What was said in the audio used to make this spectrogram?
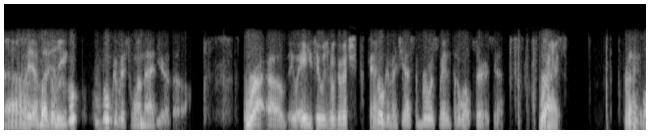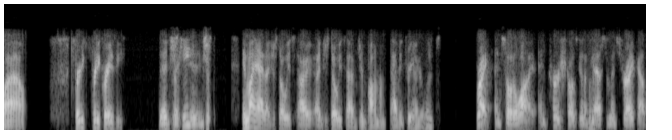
Uh, Oh, yeah, led the league. Vuk- Vuckovich won that year, though. Right, uh, 82 was Vuckovich. Okay. Vuckovich, yes, the Brewers made it to the World Series. Yeah. Right. Right. Wow. Pretty pretty crazy. Just, just in my head, I just always I, I just always have Jim Palmer having 300 wins. Right, and so do I. And Kershaw's going to pass him in strikeouts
